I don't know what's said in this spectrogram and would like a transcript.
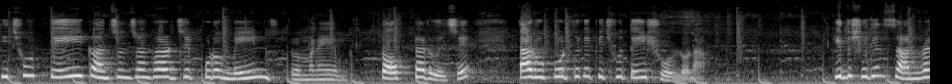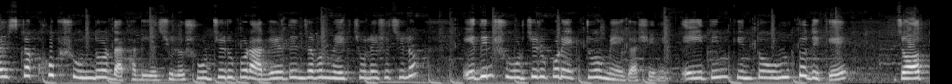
কিছুতেই কাঞ্চনজঙ্ঘার যে পুরো মেইন মানে টপটা রয়েছে, তার উপর থেকে কিছুতেই সরল না। কিন্তু সেদিন সানরাইজটা খুব সুন্দর দেখা গিয়েছিল। সূর্যের উপর আগের দিন যেমন মেঘ চলে এসেছিল, এদিন সূর্যের উপর একটুও মেঘ আসেনি। এই দিন কিন্তু উল্টো দিকে যত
